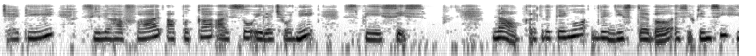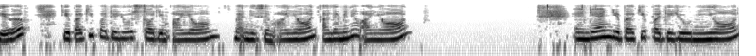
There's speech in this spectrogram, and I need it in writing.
Jadi, sila hafal apakah isoelectronic species. Now, kalau kita tengok this table, as you can see here, dia bagi pada you sodium ion, magnesium ion, aluminium ion. And then dia bagi pada you neon,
